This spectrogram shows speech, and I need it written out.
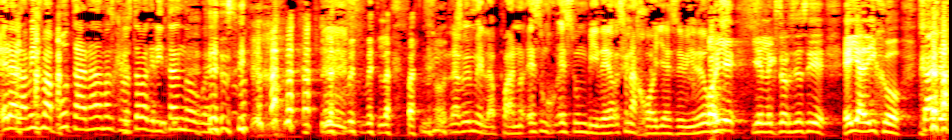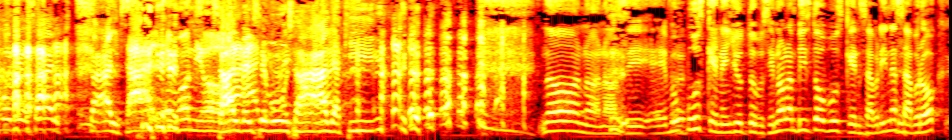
era la misma puta, nada más que lo estaba gritando, güey. Lámeme la panocha. Láveme la pano. Es un, es un video, es una joya ese video. Oye, y el exorcista así de, ella dijo, sal demonio, sal, sal. Sal, demonio. Sal, Belcebú, sal de aquí. No, no, no, sí. Eh, bu- busquen en YouTube. Si no lo han visto, busquen Sabrina Sabrok, eh,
